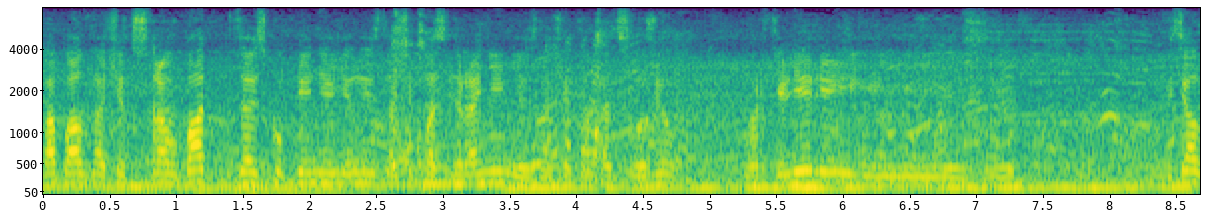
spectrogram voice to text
попал, значит, в штрафбат за искупление вины, значит, после ранения, значит, опять служил в артиллерии и взял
